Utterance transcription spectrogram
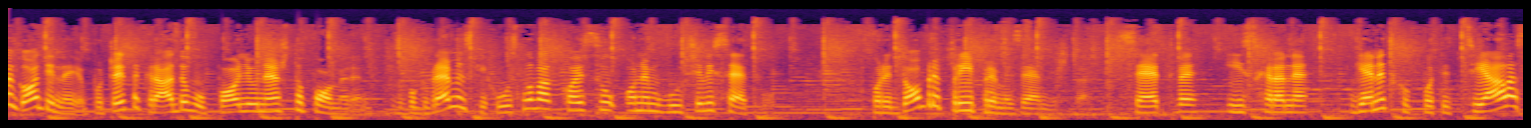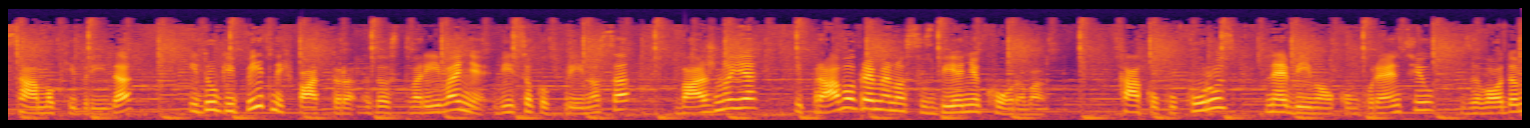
Ove godine je početak radova u polju nešto pomeren, zbog vremenskih uslova koje su onemogućili setvu. Pored dobre pripreme zemljišta, setve, ishrane, genetskog potencijala samog hibrida i drugih bitnih faktora za ostvarivanje visokog prinosa, važno je i pravovremeno suzbijanje korova, kako kukuruz ne bi imao konkurenciju za vodom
